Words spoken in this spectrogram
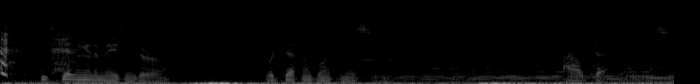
He's getting an amazing girl. We're definitely going to miss you. I'll definitely miss you.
